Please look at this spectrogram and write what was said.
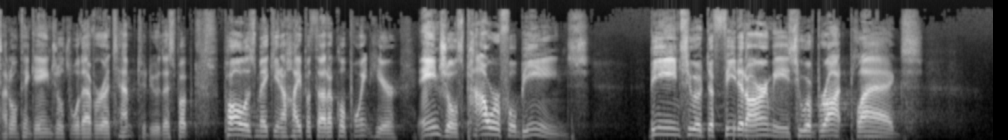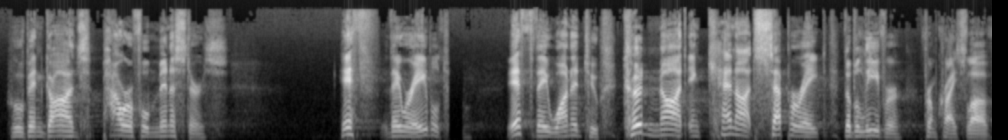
I don't think angels would ever attempt to do this, but Paul is making a hypothetical point here. Angels, powerful beings, beings who have defeated armies, who have brought plagues, who have been God's powerful ministers, if they were able to, if they wanted to, could not and cannot separate the believer from Christ's love.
